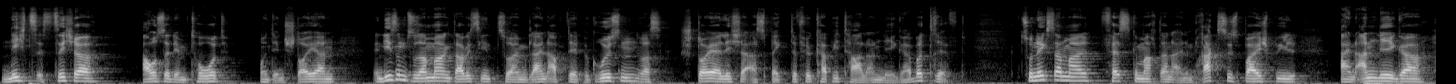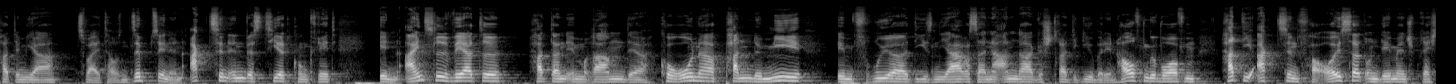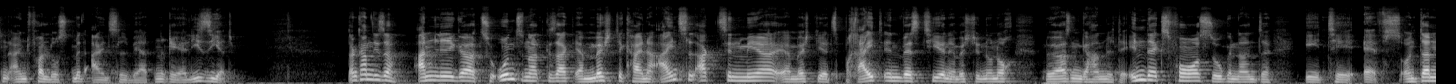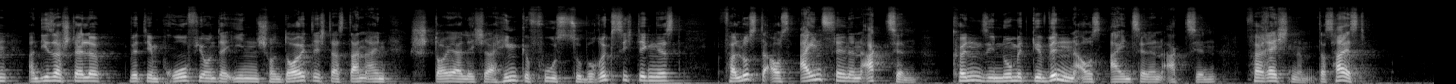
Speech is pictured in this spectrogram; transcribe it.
Nichts ist sicher, außer dem Tod und den Steuern. In diesem Zusammenhang darf ich Sie zu einem kleinen Update begrüßen, was steuerliche Aspekte für Kapitalanleger betrifft. Zunächst einmal festgemacht an einem Praxisbeispiel. Ein Anleger hat im Jahr 2017 in Aktien investiert, konkret in Einzelwerte, hat dann im Rahmen der Corona-Pandemie im Frühjahr diesen Jahres seine Anlagestrategie über den Haufen geworfen, hat die Aktien veräußert und dementsprechend einen Verlust mit Einzelwerten realisiert. Dann kam dieser Anleger zu uns und hat gesagt, er möchte keine Einzelaktien mehr, er möchte jetzt breit investieren, er möchte nur noch börsengehandelte Indexfonds, sogenannte ETFs. Und dann an dieser Stelle wird dem Profi unter Ihnen schon deutlich, dass dann ein steuerlicher Hinkefuß zu berücksichtigen ist. Verluste aus einzelnen Aktien können Sie nur mit Gewinnen aus einzelnen Aktien verrechnen. Das heißt,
